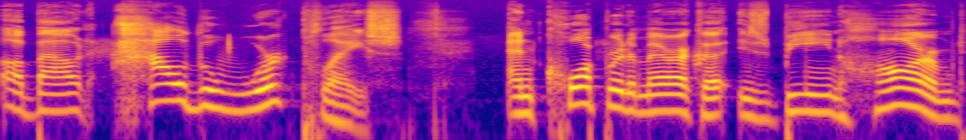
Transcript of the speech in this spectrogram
about how the workplace and corporate America is being harmed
